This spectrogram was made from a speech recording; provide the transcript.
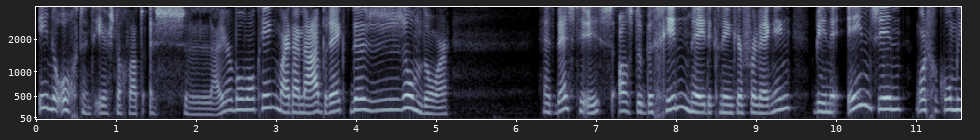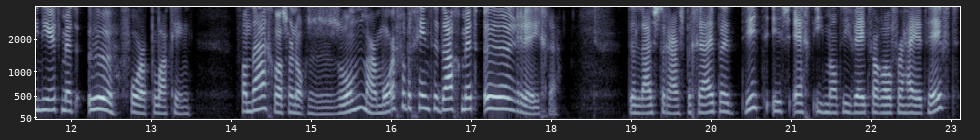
In de ochtend eerst nog wat sluierbewolking, maar daarna breekt de zon door. Het beste is als de begin-medeklinkerverlenging binnen één zin wordt gecombineerd met e voorplakking. Vandaag was er nog zon, maar morgen begint de dag met e regen. De luisteraars begrijpen, dit is echt iemand die weet waarover hij het heeft,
